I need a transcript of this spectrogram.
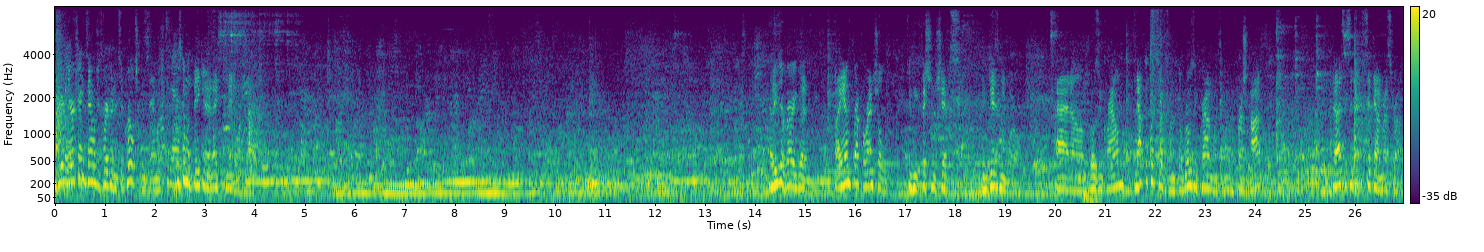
Their, their chicken sandwich is very good. It's a grilled chicken sandwich. Yeah. Just come with bacon and a nice tomato on top. These are very good, but I am preferential to the fish and chips in Disney World at um, Rose and Crown. Not the quick service ones, the Rose and Crown ones, the one with the fresh cod. Now that's a sit, sit down restaurant.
